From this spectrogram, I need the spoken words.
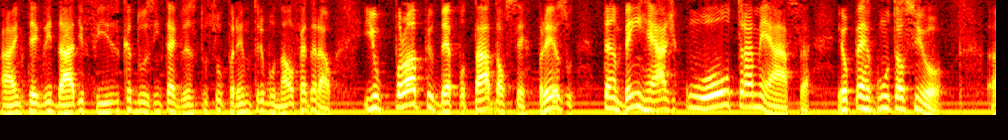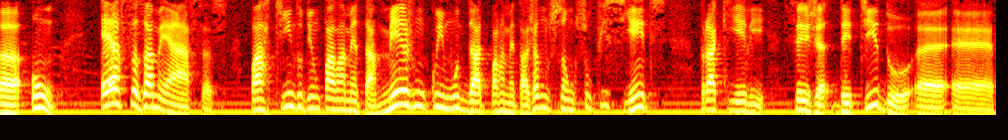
a integridade física dos integrantes do Supremo Tribunal Federal. E o próprio deputado, ao ser preso, também reage com outra ameaça. Eu pergunto ao senhor: uh, um, essas ameaças, partindo de um parlamentar, mesmo com imunidade parlamentar, já não são suficientes para que ele seja detido, é,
